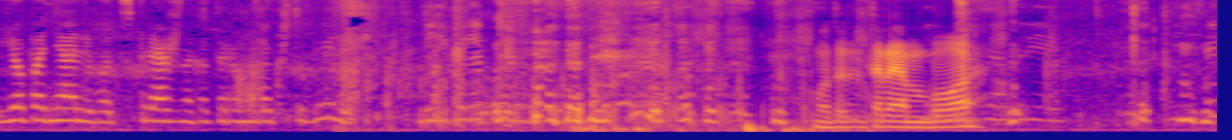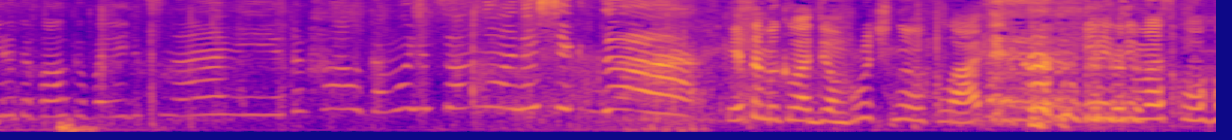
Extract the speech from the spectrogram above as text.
ее подняли вот с пляжа, на котором мы только что были. Великолепно. Вот это Рэмбо. И теперь эта палка поедет с нами. Эта палка будет со мной навсегда. Это мы кладем в ручную кладь и летим в Москву.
